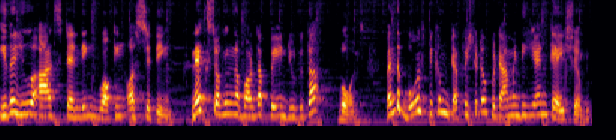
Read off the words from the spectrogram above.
Either you are standing, walking or sitting. Next, talking about the pain due to the bones. When the bones become deficient of vitamin D and calcium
